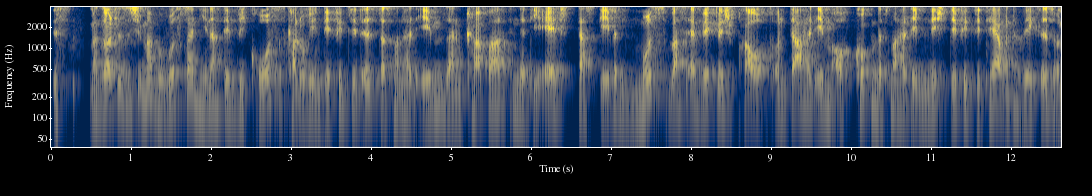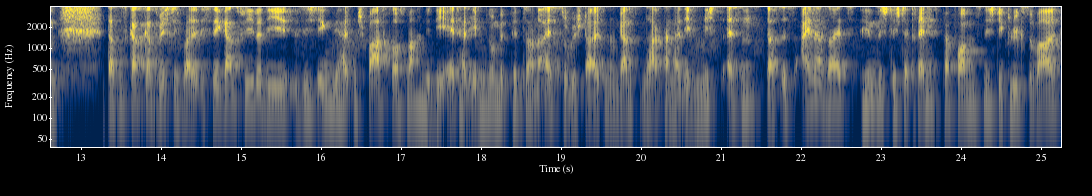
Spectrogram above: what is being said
ist, man sollte sich immer bewusst sein, je nachdem wie groß das Kaloriendefizit ist, dass man halt eben seinem Körper in der Diät das geben muss, was er wirklich braucht und da halt eben auch gucken, dass man halt eben nicht defizitär unterwegs ist und das ist ganz, ganz wichtig, weil ich sehe ganz viele, die sich irgendwie halt einen Spaß draus machen, machen, die Diät halt eben nur mit Pizza und Eis zu gestalten und den ganzen Tag dann halt eben nichts essen. Das ist einerseits hinsichtlich der Trainingsperformance nicht die klügste Wahl,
